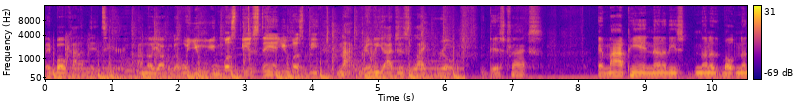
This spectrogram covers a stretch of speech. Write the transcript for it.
They both kind of mid tier. I know y'all gonna be like, well, you you must be a stan. You must be not really. I just like real diss tracks. In my opinion, none of these, none of both, none,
